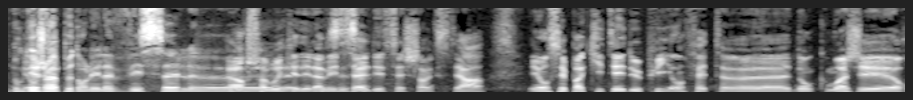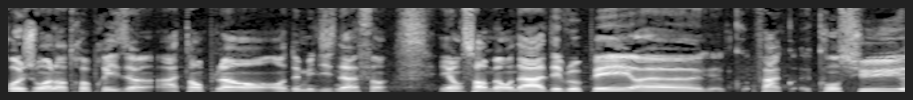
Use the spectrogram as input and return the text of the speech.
Donc déjà un peu dans les lave-vaisselle. Alors, je fabriquais des lave-vaisselle, des sèches etc. Et on s'est pas quitté depuis, en fait. donc moi, j'ai rejoint l'entreprise à temps plein en, en, 2019. Et ensemble, on a développé, enfin, conçu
